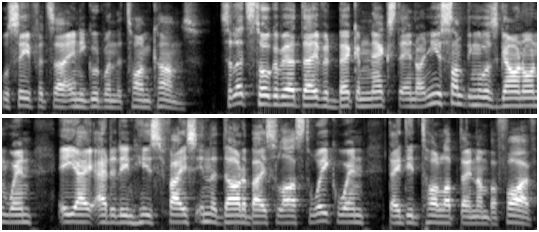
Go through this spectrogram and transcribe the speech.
We'll see if it's uh, any good when the time comes. So let's talk about David Beckham next. And I knew something was going on when EA added in his face in the database last week when they did title update number five.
